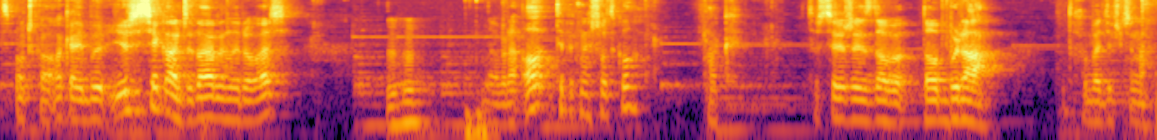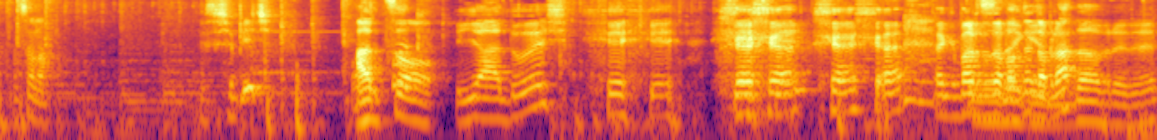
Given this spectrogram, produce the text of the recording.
Spoczko, okej, bo już się kończy, tak, renderować. Mhm. Dobra, o, typek na środku? Fuck. Coś czuję, że jest do, dobra. To chyba dziewczyna. No co no? Nie chce się bić? A co? Jadłeś? Hehe. He, he, he, he. Tak bardzo zabawne, dobra. Dobry, nie?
